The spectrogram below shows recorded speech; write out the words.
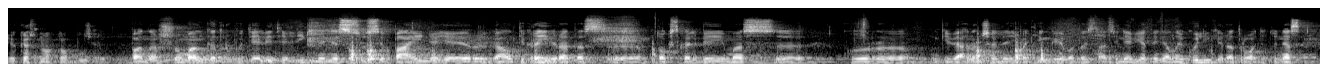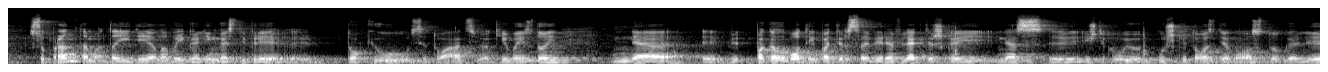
Ir kas nuo to būtų? Čia panašu man, kad truputėlį tie lygmenys susipainioja ir gal tikrai yra tas e, toks kalbėjimas, e, kur gyvenant šalia ypatingai va toj situacijai ne vietai, ne laiku lyg ir atrodytų. Nes suprantama, ta idėja labai galinga, stipri. Tokių situacijų akivaizdoj ne, e, pagalvoti taip pat ir savireflektiškai, nes e, iš tikrųjų už kitos dienos tu gali,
